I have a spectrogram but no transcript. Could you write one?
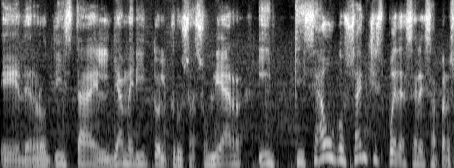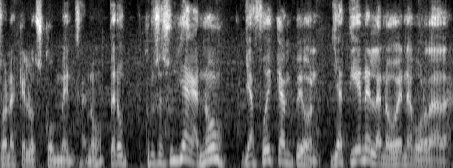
eh, derrotista, el llamerito, el cruz azulear y quizá Hugo Sánchez puede ser esa persona que los convenza, ¿no? Pero Cruz Azul ya ganó, ya fue campeón, ya tiene la novena bordada.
